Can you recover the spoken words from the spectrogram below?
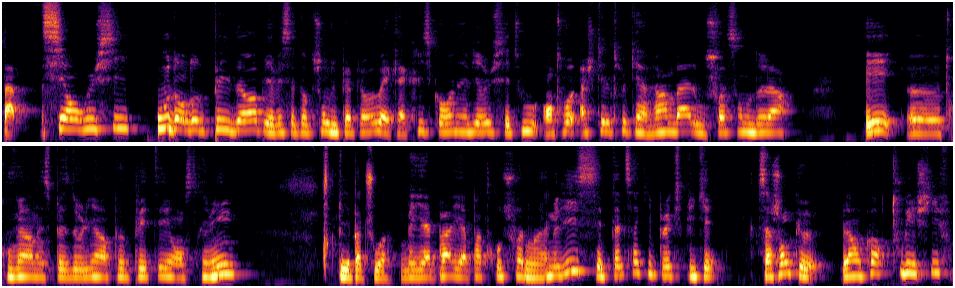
bah, si en Russie ou dans d'autres pays d'Europe, il y avait cette option du pay-per-view avec la crise coronavirus et tout, entre acheter le truc à 20 balles ou 60 dollars et euh, trouver un espèce de lien un peu pété en streaming, Il n'y a pas de choix. mais il y a pas il y a pas trop de choix. Ouais. je me dis c'est peut-être ça qui peut expliquer, sachant que là encore tous les chiffres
